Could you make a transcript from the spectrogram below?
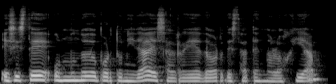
existe un mundo de oportunidades alrededor de esta tecnología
